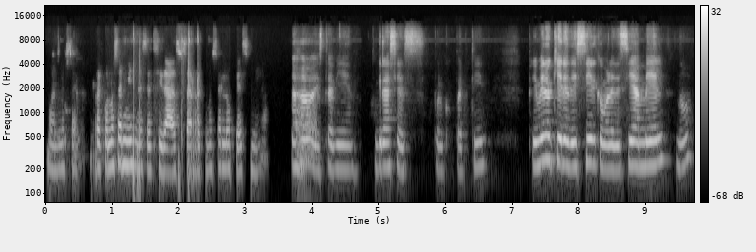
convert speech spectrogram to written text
bueno, no sé, reconocer mis necesidades, o sea, reconocer lo que es mío. Ajá, está bien. Gracias por compartir. Primero quiere decir, como le decía Mel, ¿no?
